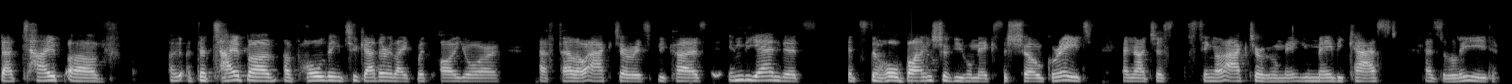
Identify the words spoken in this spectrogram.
that type of uh, the type of, of holding together like with all your uh, fellow actors because in the end it's it's the whole bunch of you who makes the show great and not just single actor who may you may be cast as a lead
